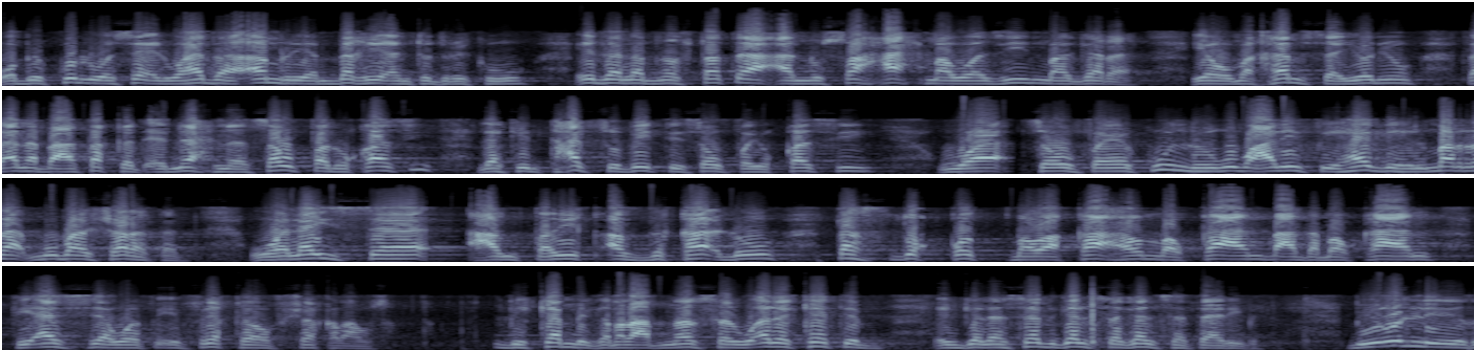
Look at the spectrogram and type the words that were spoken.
وبكل وسائل وهذا أمر ينبغي أن تدركوه. إذا لم نستطع أن نصحح موازين ما جرى يوم 5 يونيو فأنا بعتقد إن إحنا سوف نقاسي لكن الاتحاد السوفيتي سوف يقاسي وسوف يكون الهجوم عليه في هذه المرة مباشرة وليس عن طريق أصدقاء له تصدق مواقعهم موقعا بعد موقعا في آسيا وفي إفريقيا وفي الشرق الأوسط. بيكمل جمال عبد الناصر وأنا كاتب الجلسات جلسة جلسة تقريبا. بيقول لي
